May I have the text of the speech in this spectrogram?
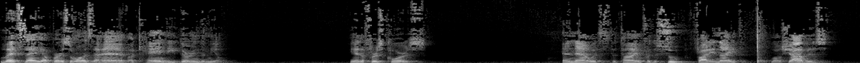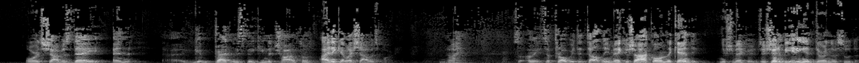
Let's say a person wants to have a candy during the meal. He had the first course, and now it's the time for the soup, Friday night, Lo Shabbos, or it's Shabbos day, and uh, practically speaking, the child comes, I didn't get my Shabbos party. Right? So, I mean, it's appropriate to tell them, you make a shakal on the candy. You should make it, you shouldn't be eating it during the Suda.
